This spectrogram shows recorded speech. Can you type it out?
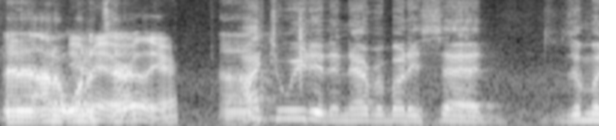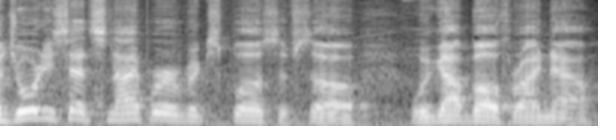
I don't want to it tap. earlier. Uh, I tweeted and everybody said the majority said sniper of explosive, so we got both right now.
